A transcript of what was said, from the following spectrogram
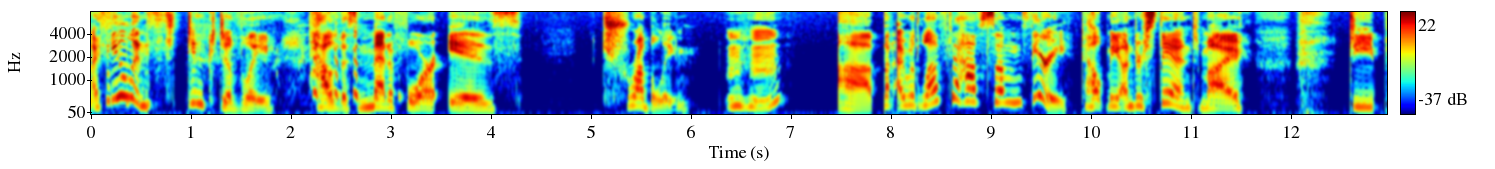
I feel instinctively how this metaphor is troubling. Mm-hmm. Uh, but I would love to have some theory to help me understand my deep,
